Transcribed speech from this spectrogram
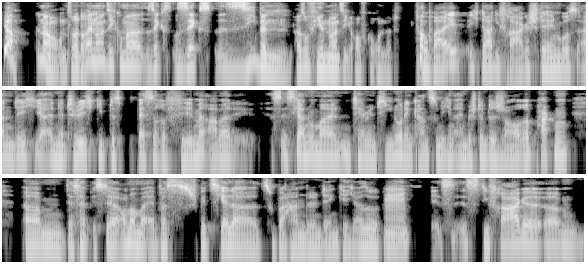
Ja, genau. Und zwar 93,667, also 94 aufgerundet. Top. Wobei ich da die Frage stellen muss an dich. Ja, natürlich gibt es bessere Filme, aber es ist ja nun mal ein Tarantino, den kannst du nicht in ein bestimmtes Genre packen. Ähm, deshalb ist der auch noch mal etwas spezieller zu behandeln, denke ich. Also mhm. es ist die Frage, ähm,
